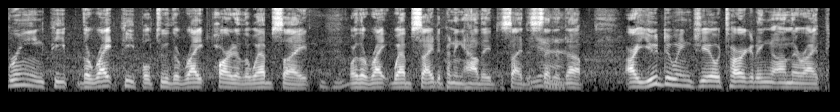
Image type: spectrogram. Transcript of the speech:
bringing peop- the right people to the right part of the website, or the right website, depending how they decide to set it up, are you doing geo-targeting on their IP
